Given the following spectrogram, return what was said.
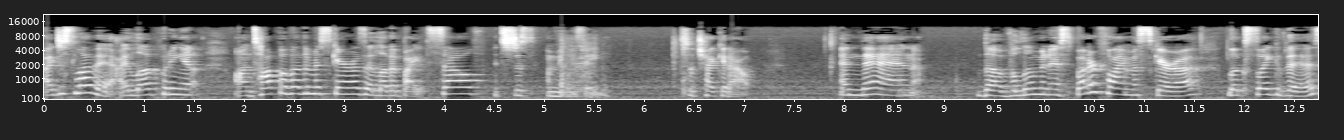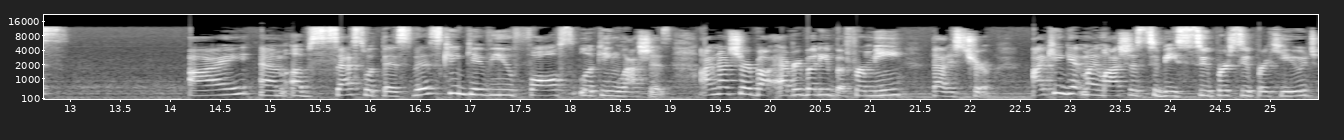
I just love it. I love putting it on top of other mascaras. I love it by itself. It's just amazing. So check it out. And then the Voluminous Butterfly Mascara looks like this. I am obsessed with this. This can give you false looking lashes. I'm not sure about everybody, but for me, that is true. I can get my lashes to be super, super huge.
